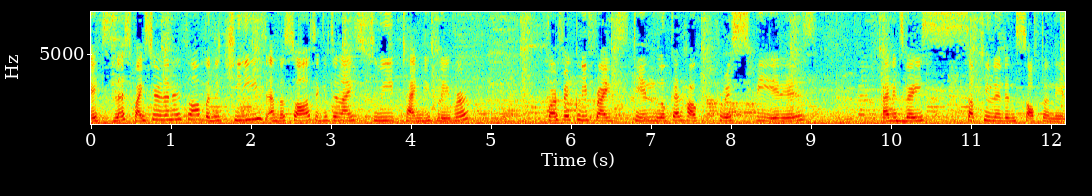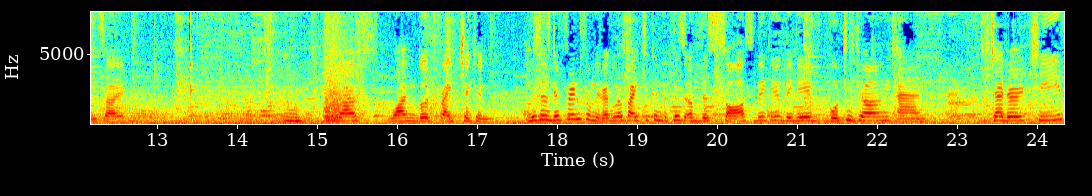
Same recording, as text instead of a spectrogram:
It's less spicier than I thought, but the cheese and the sauce, it gives a nice sweet, tangy flavor. Perfectly fried skin. Look at how crispy it is. And it's very succulent and soft on the inside. Mm, one good fried chicken. This is different from the regular fried chicken because of the sauce they give. They gave gochujang and cheddar cheese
